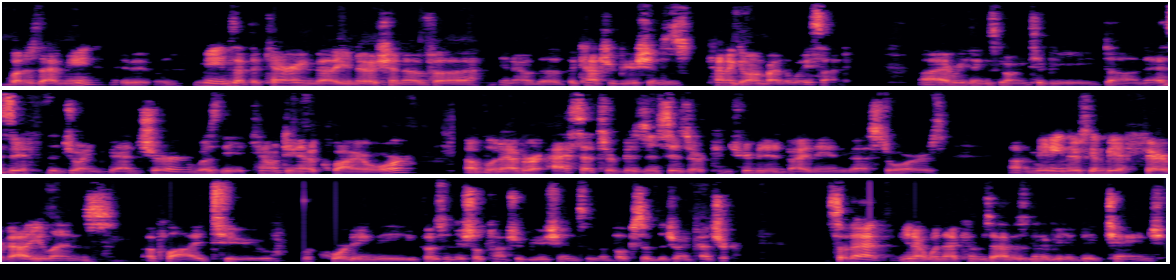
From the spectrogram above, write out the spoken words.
what does that mean? It, means that the carrying value notion of, uh, you know, the, the contributions is kind of gone by the wayside. Uh, everything's going to be done as if the joint venture was the accounting acquirer of whatever assets or businesses are contributed by the investors, uh, meaning there's going to be a fair value lens applied to recording the those initial contributions in the books of the joint venture. So that you know when that comes out is going to be a big change.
